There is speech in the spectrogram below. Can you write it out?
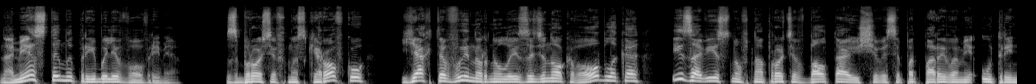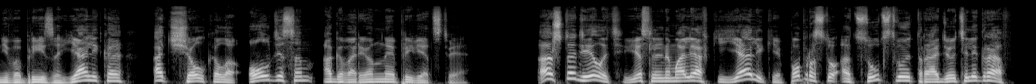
На место мы прибыли вовремя. Сбросив маскировку, яхта вынырнула из одинокого облака и, зависнув напротив болтающегося под порывами утреннего бриза ялика, отщелкала Олдисом оговоренное приветствие. А что делать, если на малявке ялике попросту отсутствует радиотелеграф?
